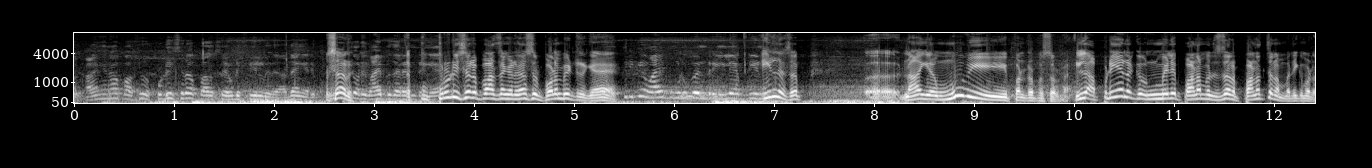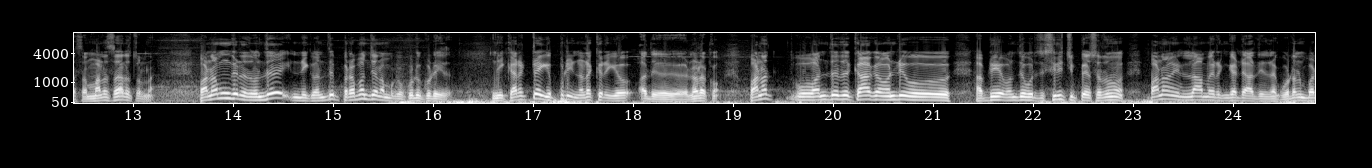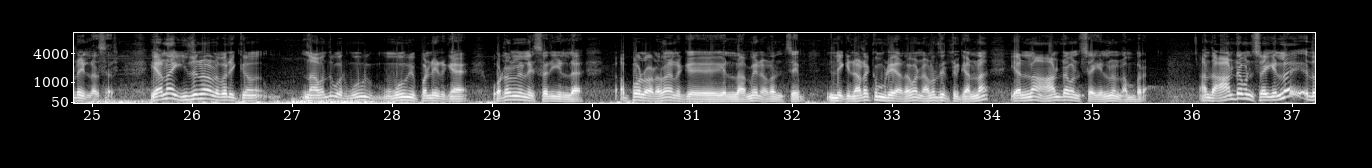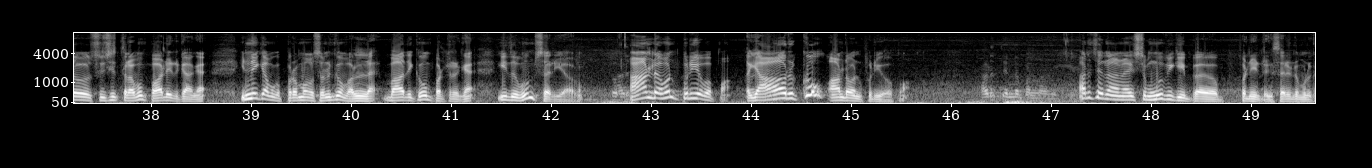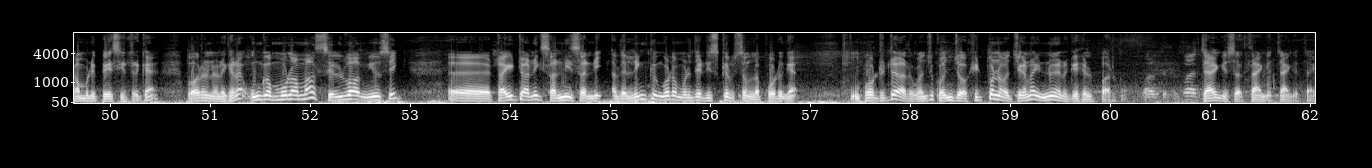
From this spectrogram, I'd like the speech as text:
சார் ப்ரொடியூசரை பார்த்தங்க தான் சார் புலம்பிட்டு இருக்கேன். இல்லை சார் நான் என் மூவி பண்ணுறப்ப சொல்கிறேன் இல்லை அப்படியே எனக்கு உண்மையிலே பணம் வந்து சார். பணத்தை நான் மதிக்க மாட்டேன் சார். மனசார சொன்னேன் பணம்ங்கிறது வந்து இன்றைக்கி வந்து பிரபஞ்சம் நமக்கு கொடுக்கக்கூடியது. நீ கரெக்டாக எப்படி நடக்கிறையோ அது நடக்கும். பணம் வந்ததுக்காக வந்து அப்படியே வந்து ஒரு சிரித்து பேசுகிறதும் பணம் இல்லாமல் கேட்டால் அது எனக்கு உடன்பாடே இல்லை சார். ஏன்னா இது நாள் வரைக்கும் நான் வந்து ஒரு மூவி மூவி பண்ணியிருக்கேன். உடல்நிலை சரியில்லை. அப்போலோட தான் எனக்கு எல்லாமே நடந்துச்சு. இன்றைக்கி நடக்க முடியாதவன் நடந்துகிட்ருக்கேன்னா எல்லாம் ஆண்டவன் செயல்னு நம்புகிறேன் அந்த ஆண்டவன் செயலில் ஏதோ சுசித்ராவும் பாடியிருக்காங்க. இன்றைக்கி அவங்க ப்ரமோஷனுக்கும் வரல பாதிக்கவும் பட்டிருக்கேன். இதுவும் சரியாகும். ஆண்டவன் புரிய வைப்பான். யாருக்கும் ஆண்டவன் புரிய வைப்பான். அடுத்து என்ன பண்ணலாம்? அடுத்து நான் நெக்ஸ்ட் மூவிக்கு இப்போ பண்ணிகிட்ருக்கேன் சார் ரெண்டு மூணு கம்பெனி பேசிகிட்டு இருக்கேன். வரும்னு நினைக்கிறேன். உங்கள் மூலமாக Selva music Titanic Sunny Sunny அந்த லிங்க்கும் கூட முடிஞ்ச டிஸ்கிரிப்ஷனில் போடுங்க. போட்டுட்டு அதை கொஞ்சம் கொஞ்சம் ஹிட் பண்ண வச்சிங்கன்னா இன்னும் எனக்கு ஹெல்ப்பாக இருக்கும். Thank you sir thank you thank you thank you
